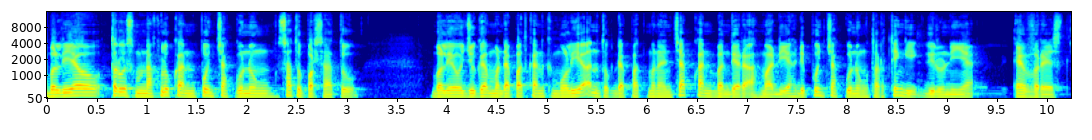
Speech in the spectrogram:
Beliau terus menaklukkan puncak gunung satu persatu. Beliau juga mendapatkan kemuliaan untuk dapat menancapkan bendera Ahmadiyah di puncak gunung tertinggi di dunia, Everest.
